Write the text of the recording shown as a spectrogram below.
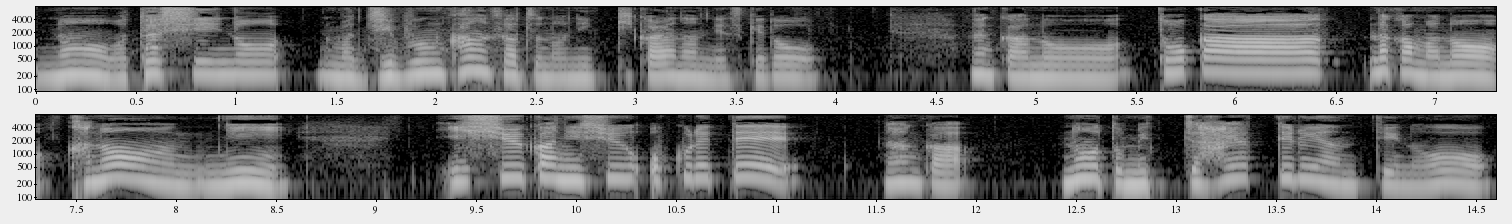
の私の、まあ、自分観察の日記からなんですけどなんかあの10日仲間のカノンに1週か2週遅れてなんかノートめっちゃ流行ってるやんっていうのを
